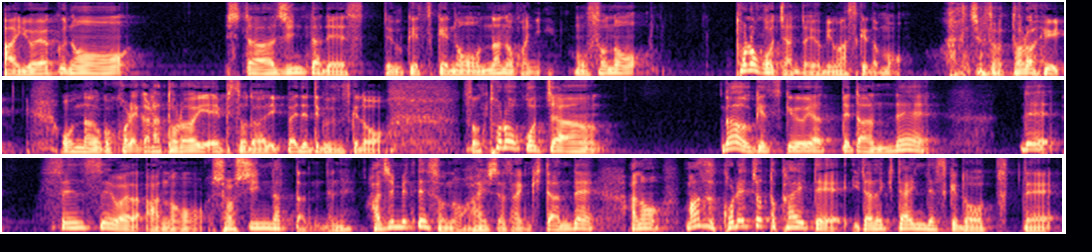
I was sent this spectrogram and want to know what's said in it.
あ、予約の下陣太ですって受付の女の子に、もうその、トロコちゃんと呼びますけども、ちょっとトロい女の子、これからトロいエピソードがいっぱい出てくるんですけど、そのトロコちゃんが受付をやってたんで、で、先生は、あの、初心だったんでね、初めてその歯医者さんに来たんで、あの、まずこれちょっと書いていただきたいんですけど、つって、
